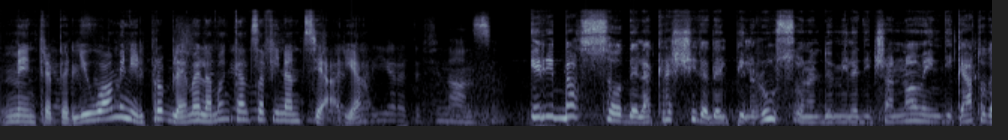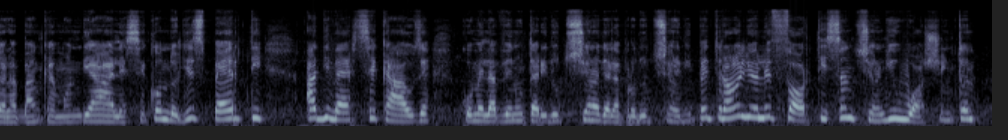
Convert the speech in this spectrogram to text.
mentre per gli uomini il problema è la mancanza finanziaria. Il ribasso della crescita del PIL russo nel 2019 indicato dalla Banca Mondiale, secondo gli esperti, ha diverse cause, come l'avvenuta riduzione della produzione di petrolio e le forti sanzioni di Washington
